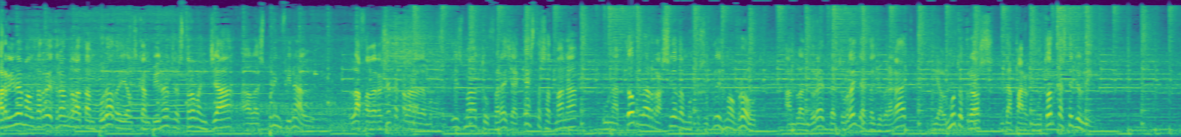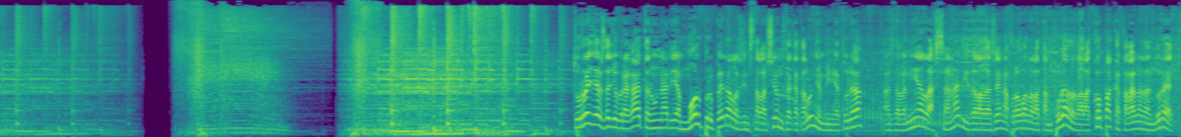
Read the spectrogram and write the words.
Arribem al darrer tram de la temporada i els campionats es troben ja a l'esprint final. La Federació Catalana de Motociclisme t'ofereix aquesta setmana una doble ració de motociclisme off-road amb l'enduret de Torrelles de Llobregat i el motocross de Parc Motor Castellolí. Torrelles de Llobregat, en una àrea molt propera a les instal·lacions de Catalunya en miniatura, esdevenia l'escenari de la desena prova de la temporada de la Copa Catalana d'Enduret.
